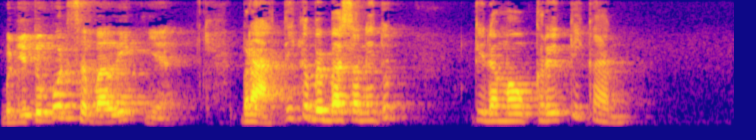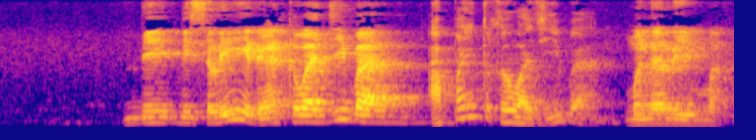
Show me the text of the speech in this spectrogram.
Begitupun sebaliknya. berarti kebebasan itu tidak mau kritikan Di, diselingi dengan kewajiban apa itu kewajiban menerima.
